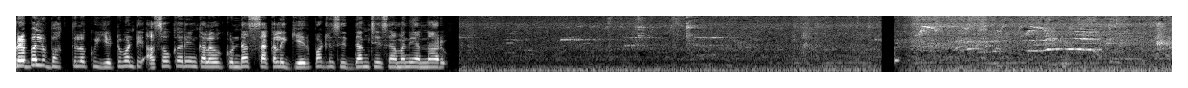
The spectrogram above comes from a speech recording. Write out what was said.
ప్రబలు భక్తులకు ఎటువంటి అసౌకర్యం కలగకుండా సకల ఏర్పాట్లు సిద్ధం చేశామని అన్నారు.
